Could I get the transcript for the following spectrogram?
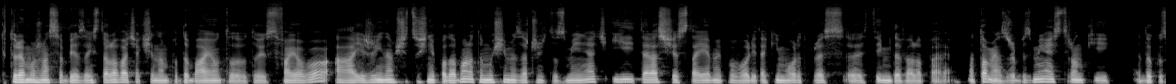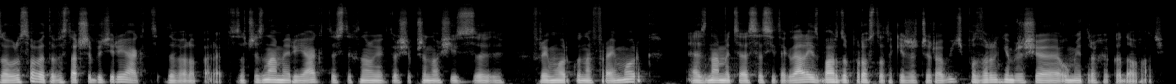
które można sobie zainstalować, jak się nam podobają, to, to jest fajowo, a jeżeli nam się coś nie podoba, no to musimy zacząć to zmieniać i teraz się stajemy powoli takim WordPress e, theme developerem. Natomiast, żeby zmieniać stronki dokuzaurusowe, to wystarczy być React developerem. To znaczy znamy React, to jest technologia, która się przenosi z frameworku na framework, znamy CSS i tak dalej, jest bardzo prosto takie rzeczy robić, pod warunkiem, że się umie trochę kodować.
